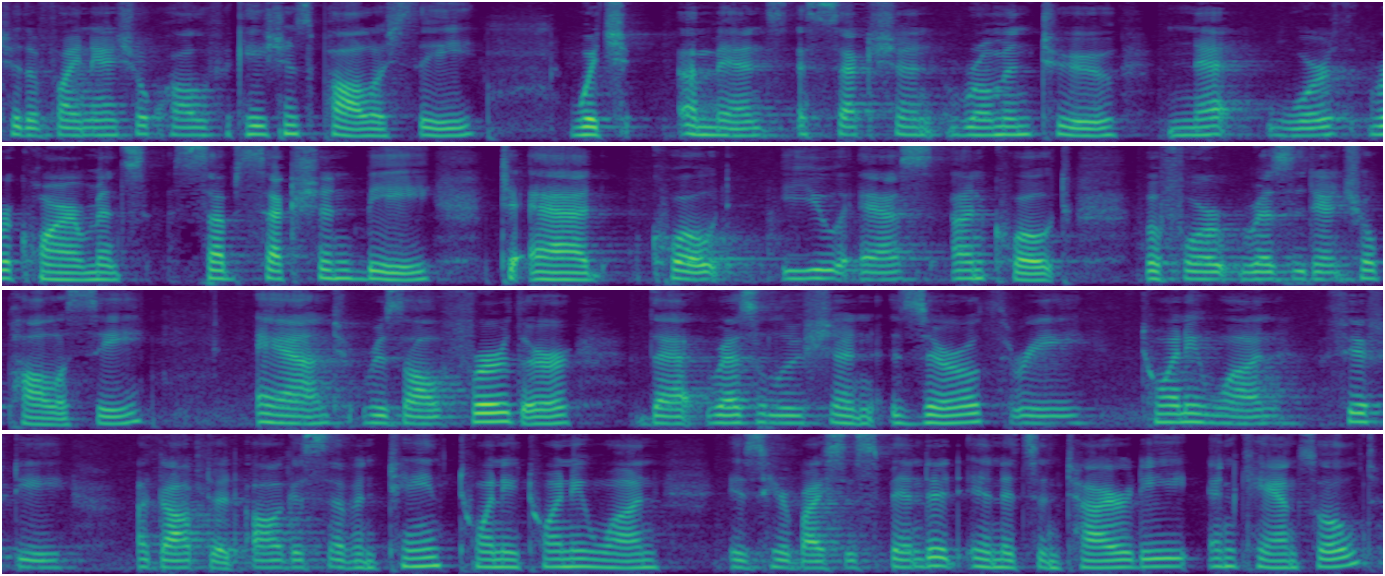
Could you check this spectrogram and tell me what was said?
to the financial qualifications policy, which amends a section Roman 2 net worth requirements subsection B to add, quote, US, unquote, before residential policy, and resolve further that Resolution 032150, adopted August 17, 2021, is hereby suspended in its entirety and canceled.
